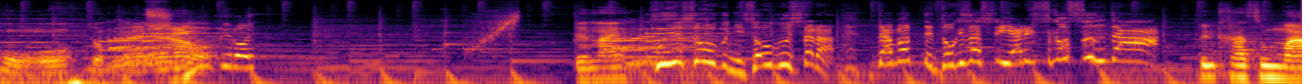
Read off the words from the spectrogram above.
โอ้โห จบแล้ว シンクロ เป็นไร 冬将軍に遭遇したら黙って土下座してやり過ごすんだ เป็นคาซูมะ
